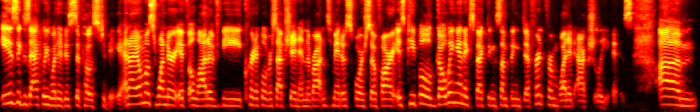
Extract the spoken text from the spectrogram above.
is exactly what it is supposed to be. And I almost wonder if a lot of the critical reception and the Rotten Tomato score so far is people going and expecting something different from what it actually is. Um,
